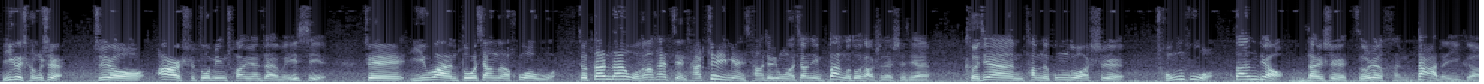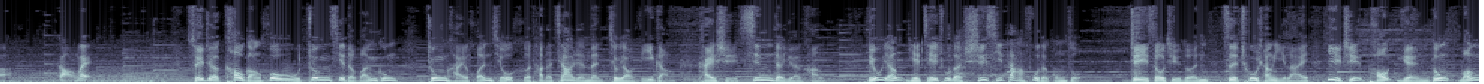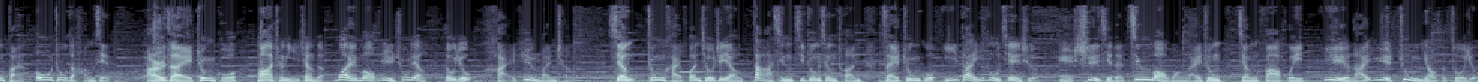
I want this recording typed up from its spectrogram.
一个城市只有二十多名船员在维系这一万多箱的货物。就单单我刚才检查这一面墙，就用了将近半个多小时的时间，可见他们的工作是。重复单调，但是责任很大的一个岗位。随着靠港货物装卸的完工，中海环球和他的家人们就要离港，开始新的远航。刘洋也结束了实习大副的工作。这艘巨轮自出厂以来，一直跑远东往返欧洲的航线，而在中国，八成以上的外贸运输量都由海运完成。像中海环球这样大型集装箱船，在中国“一带一路”建设与世界的经贸往来中，将发挥越来越重要的作用。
